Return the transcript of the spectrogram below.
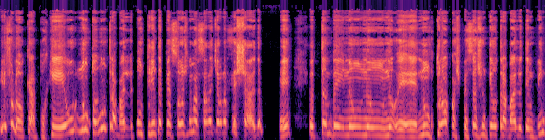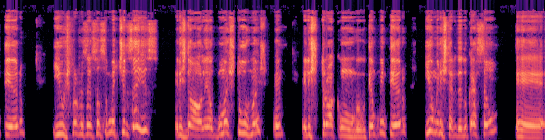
Ele falou, cara, porque eu não estou num trabalho com 30 pessoas numa sala de aula fechada. Eu também não, não, não, é, não troco as pessoas com quem eu trabalho o tempo inteiro e os professores são submetidos a isso. Eles dão aula em algumas turmas, eles trocam o tempo inteiro e o Ministério da Educação é,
